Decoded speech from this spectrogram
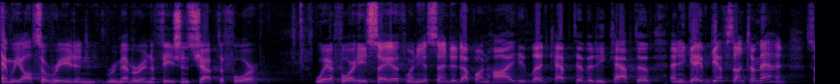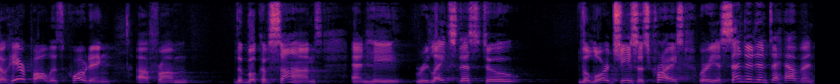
And we also read and remember in Ephesians chapter 4 Wherefore he saith, when he ascended up on high, he led captivity captive, and he gave gifts unto men. So here Paul is quoting uh, from the book of Psalms, and he relates this to the Lord Jesus Christ, where he ascended into heaven,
